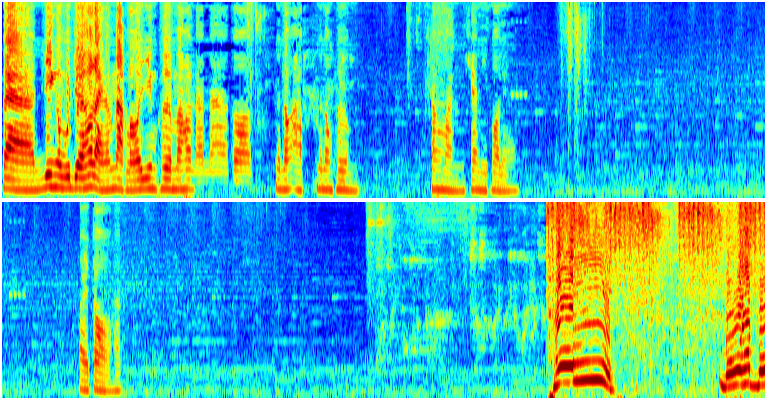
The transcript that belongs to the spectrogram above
แต่ยิ่งอาวุธเยอะเท่าไหร่น้ำหนักเราก็ยิ่งเพิ่มมาเท่านั้นนะ ก็ ไม่ต้องอัพ ไม่ต้องเพิ่ม ช่างมันแค่นี้พอแล้ว ไปต่อครับเฮ้ยบูครับบู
